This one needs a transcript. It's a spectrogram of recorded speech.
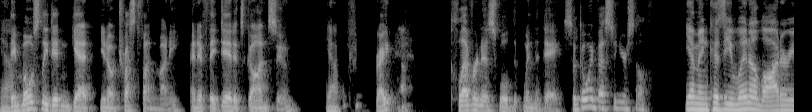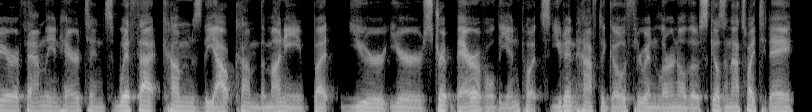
Yeah. They mostly didn't get, you know, trust fund money. And if they did, it's gone soon. Yeah. Right. Yeah. Cleverness will win the day. So go invest in yourself. Yeah, I man, because you win a lottery or a family inheritance. With that comes the outcome, the money, but you're you're stripped bare of all the inputs. You didn't have to go through and learn all those skills. And that's why today,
